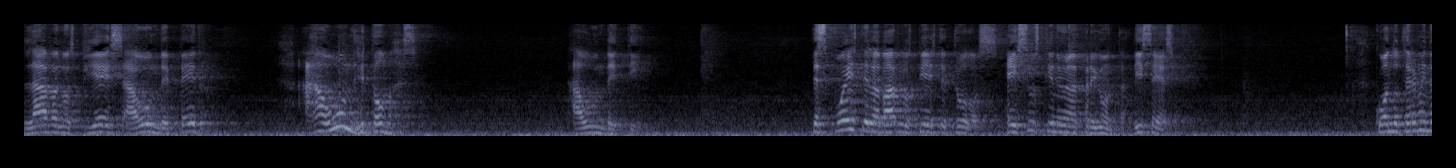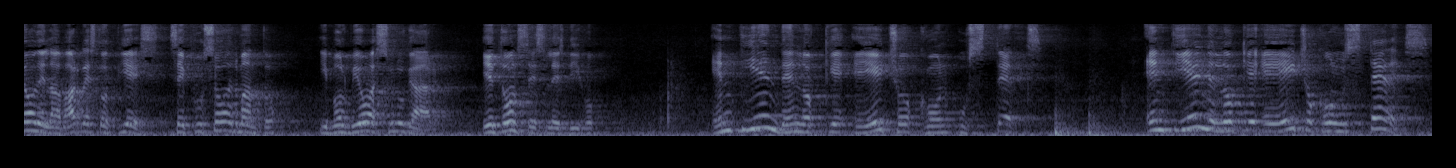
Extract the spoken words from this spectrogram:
lava los pies aún de Pedro, aún de Tomás, aún de ti. Después de lavar los pies de todos, Jesús tiene una pregunta. Dice eso. Cuando terminó de lavarles los pies, se puso el manto y volvió a su lugar. Y entonces les dijo, ¿entienden lo que he hecho con ustedes? ¿Entienden lo que he hecho con ustedes?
